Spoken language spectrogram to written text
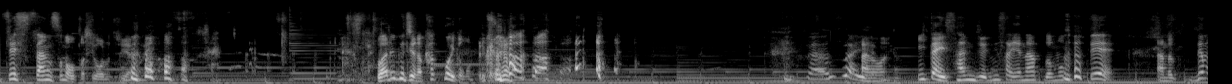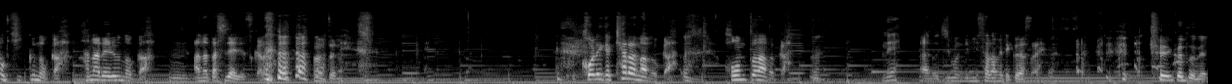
絶賛そのお年頃中やから。悪口のかっこいいと思ってるから。何歳あの、痛い32歳やなと思って、あの、でも聞くのか、離れるのか、うんあなた次第ですから。本当に。これがキャラなのか、本当なのか。ね、あの自分で見定めてください。ということで、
